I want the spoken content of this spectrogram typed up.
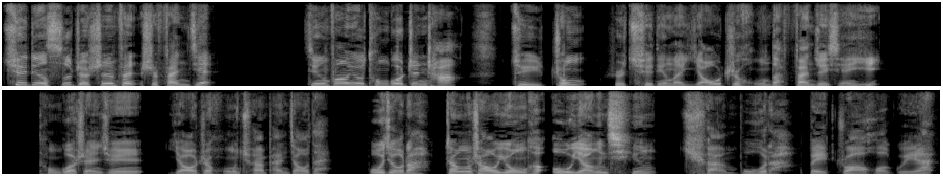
确定死者身份是范建。警方又通过侦查，最终是确定了姚志红的犯罪嫌疑。通过审讯，姚志红全盘交代。不久的，张少勇和欧阳青全部的被抓获归案。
